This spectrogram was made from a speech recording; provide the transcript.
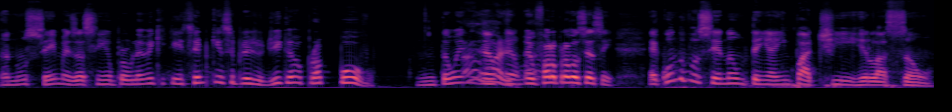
Eu não sei, mas assim, o problema é que quem, sempre quem se prejudica é o próprio povo. Então, ah, é, lógico, é, eu falo para você assim: é quando você não tem a empatia em relação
